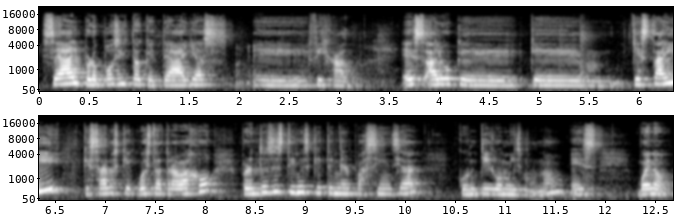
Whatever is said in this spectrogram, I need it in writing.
Sea el propósito que te hayas eh, fijado. Es algo que, que, que está ahí, que sabes que cuesta trabajo, pero entonces tienes que tener paciencia contigo mismo, ¿no? Es, bueno,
